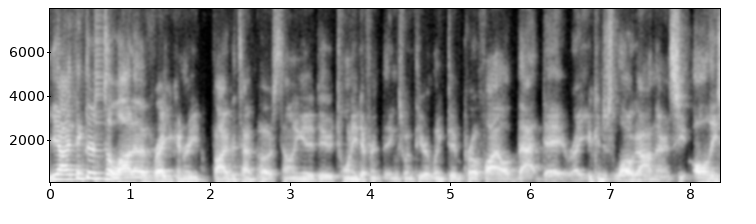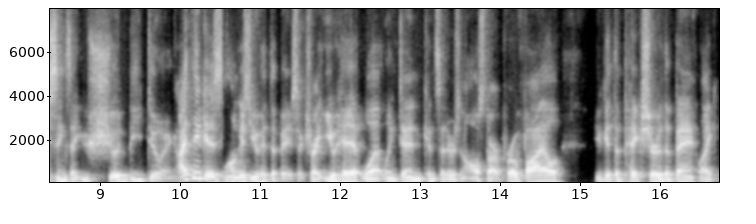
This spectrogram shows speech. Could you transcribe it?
Yeah, I think there's a lot of right. You can read five to 10 posts telling you to do 20 different things with your LinkedIn profile that day, right? You can just log on there and see all these things that you should be doing. I think as long as you hit the basics, right? You hit what LinkedIn considers an all star profile, you get the picture, the bank, like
